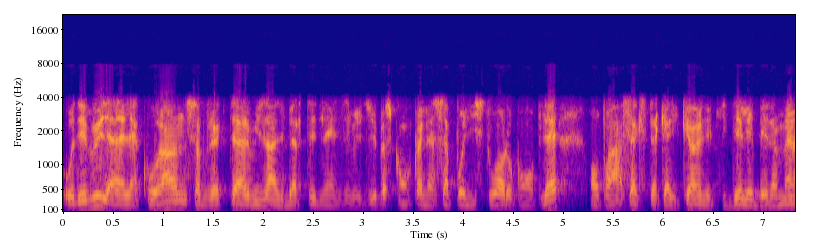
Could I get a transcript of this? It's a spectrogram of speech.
au début, la, la couronne s'objectait à la mise en liberté de l'individu parce qu'on connaissait pas l'histoire au complet. On pensait que c'était quelqu'un qui délibérément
